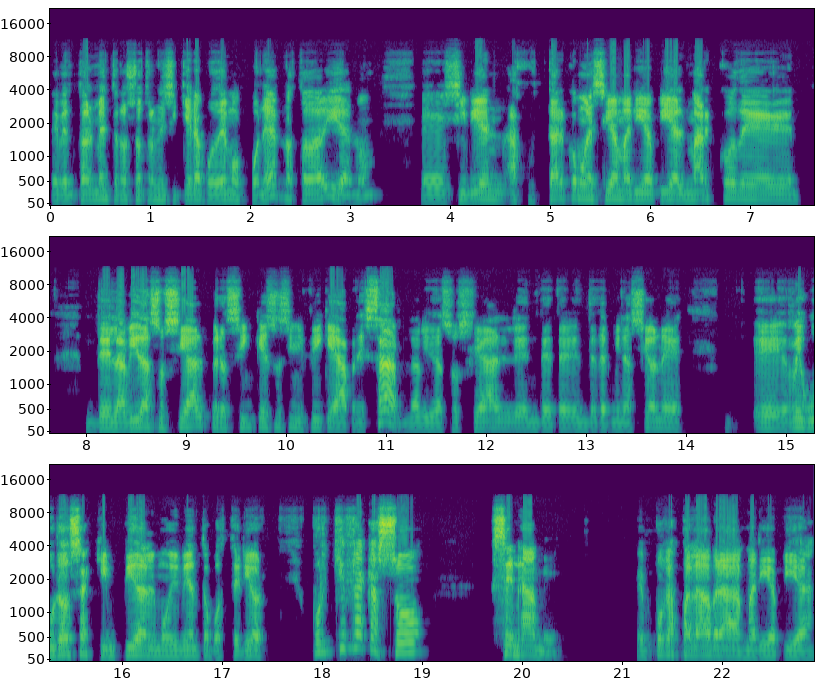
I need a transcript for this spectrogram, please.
eventualmente nosotros ni siquiera podemos ponernos todavía, ¿no? Eh, si bien ajustar, como decía María Pía, el marco de, de la vida social, pero sin que eso signifique apresar la vida social en, determinaciones eh, rigurosas que impidan el movimiento posterior. ¿Por qué fracasó Sename? En pocas palabras, María Pía,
